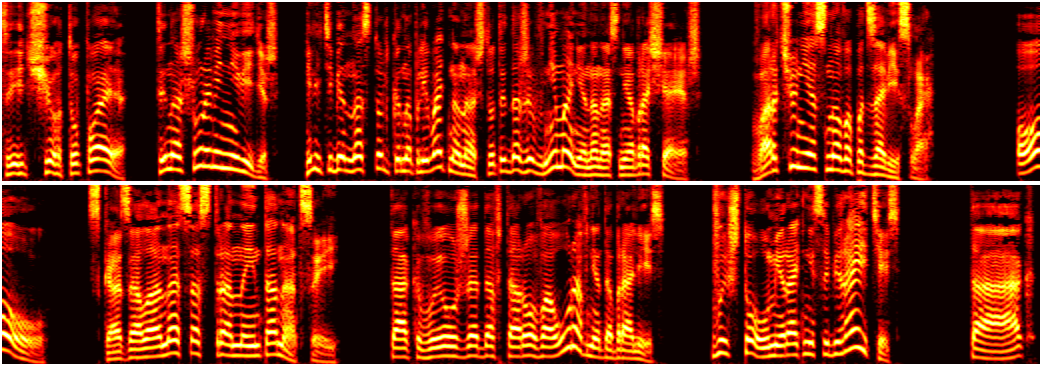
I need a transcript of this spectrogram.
«Ты чё, тупая? Ты наш уровень не видишь? Или тебе настолько наплевать на нас, что ты даже внимания на нас не обращаешь?» Ворчунья снова подзависла. «Оу!» — сказала она со странной интонацией. «Так вы уже до второго уровня добрались? Вы что, умирать не собираетесь? Так,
